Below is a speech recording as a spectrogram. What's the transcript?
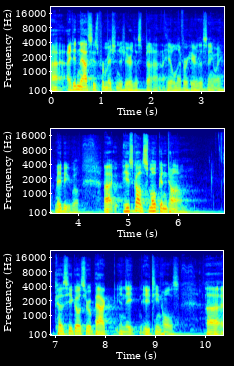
uh, I didn't ask his permission to share this, but he'll never hear this anyway. Maybe he will. Uh, he's called Smoking Tom because he goes through a pack in eight, 18 holes. Uh,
